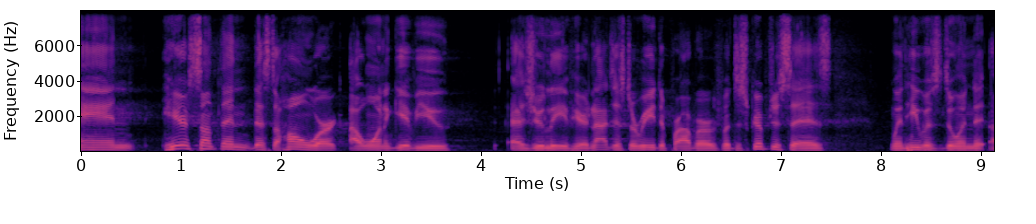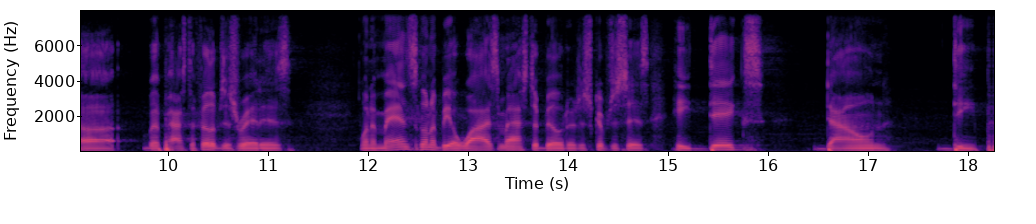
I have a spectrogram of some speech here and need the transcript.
And here's something that's the homework I want to give you as you leave here, not just to read the Proverbs, but the scripture says when he was doing uh, but Pastor Phillip just read is when a man's going to be a wise master builder, the scripture says he digs down deep.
